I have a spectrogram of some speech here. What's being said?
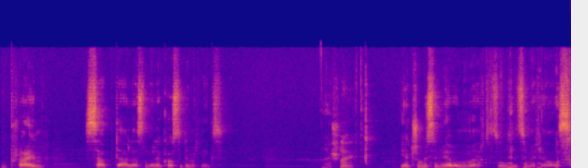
einen Prime-Sub dalassen, weil der kostet nämlich nichts. Na schlecht. Jetzt schon ein bisschen Werbung gemacht. So sieht es nämlich aus.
